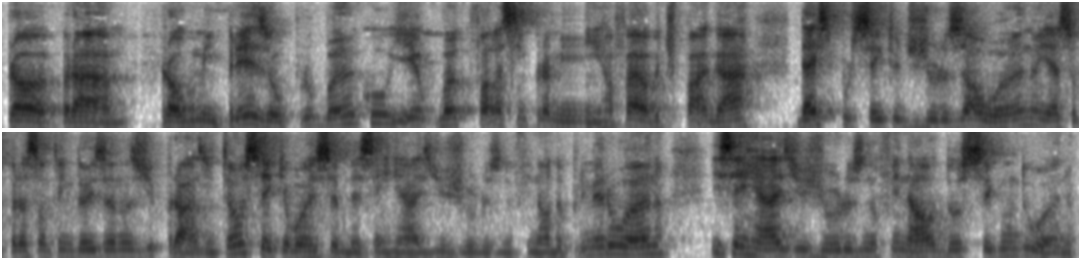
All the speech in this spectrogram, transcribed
para alguma empresa ou para o banco e o banco fala assim para mim, Rafael, eu vou te pagar 10% de juros ao ano e essa operação tem dois anos de prazo. Então eu sei que eu vou receber 100 reais de juros no final do primeiro ano e 100 reais de juros no final do segundo ano.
